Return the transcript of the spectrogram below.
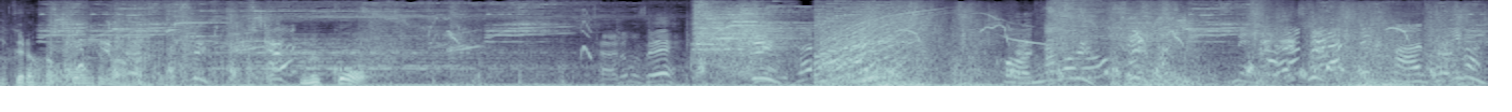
いくらか攻撃が向こう。頼むぜ。こんなものめっちゃまずいわね。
